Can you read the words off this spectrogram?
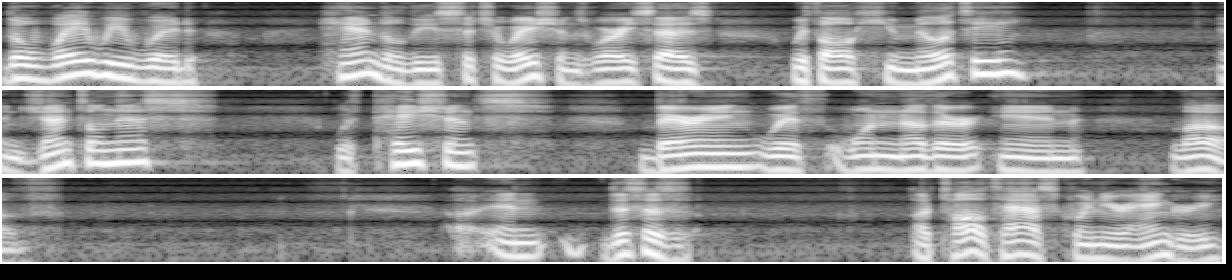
the way we would handle these situations where he says, with all humility and gentleness, with patience, bearing with one another in love. And this is a tall task when you're angry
